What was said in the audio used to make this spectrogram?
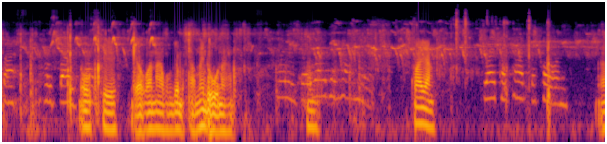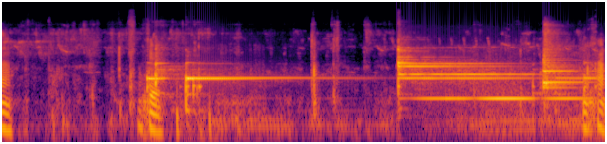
ไปเข้าไปโอเค เดี๋ยววันหน้าผมจะมาทำให้ดูนะครับ ไม่จะไหว้พระธาตุเนี่ย ว่ายังไหว้พระธาตุตะกอนอ่าโอเคระฆัง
